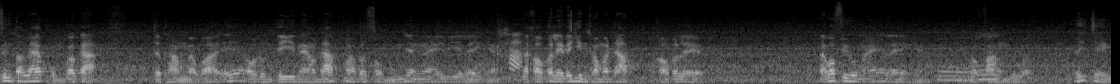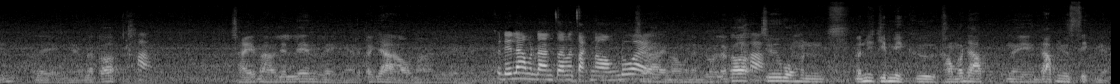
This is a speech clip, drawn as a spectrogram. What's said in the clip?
ซึ่งตอนแรกผมก็กะจะจะทำแบบว่า เอ๊ะเอาดนตรีแนวดับมาผสมยังไงดีอะไรอย่างเงี้ย ค่ะ แล้วเขาก็เลยได้ยินคำว่าดับเขาก็เลย แต่ว่าฟิลไหมอะไรอย่างเงี้ยอืมผมก็ฟังดูแบบเฮ้ยเจ๋งอะไรอย่างเงี้ย แล้วก็ค่ะ ใช้มาเล่นๆอะไรอย่างเงี้ยแล้วก็ยาวมาเลยอะไรอย่างเงี้ยคือได้แรงบันดาลใจมาจากน้องด้วย ใช่น้องคนนั้นด้วยแล้วก็ค่ะ ชื่อวงมันมันมีกิมมิคคือคำว่าดับในดับมิวสิกเนี่ย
